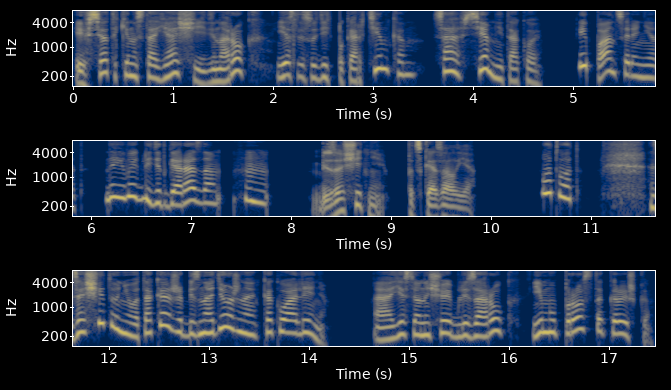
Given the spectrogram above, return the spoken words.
И все-таки настоящий единорог, если судить по картинкам, совсем не такой. И панциря нет, да и выглядит гораздо... Хм... «Беззащитнее», — подсказал я. «Вот-вот. Защита у него такая же безнадежная, как у оленя. А если он еще и близорук, ему просто крышка.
